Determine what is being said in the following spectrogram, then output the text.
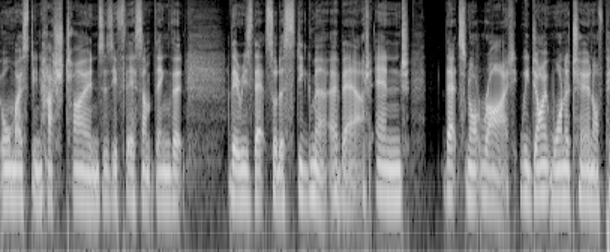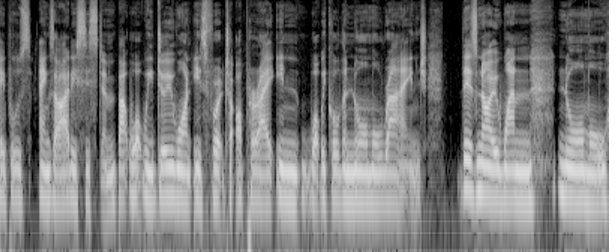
almost in hushed tones as if they're something that there is that sort of stigma about. And that's not right. We don't want to turn off people's anxiety system, but what we do want is for it to operate in what we call the normal range there's no one normal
